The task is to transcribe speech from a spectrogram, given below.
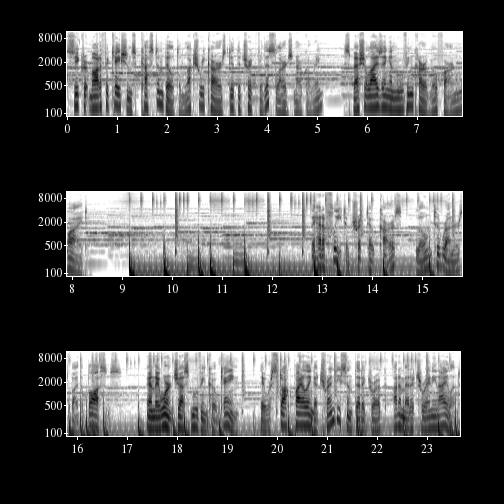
Secret modifications, custom built and luxury cars did the trick for this large narco ring, specializing in moving cargo far and wide. They had a fleet of tricked out cars loaned to runners by the bosses. And they weren't just moving cocaine. They were stockpiling a trendy synthetic drug on a Mediterranean island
